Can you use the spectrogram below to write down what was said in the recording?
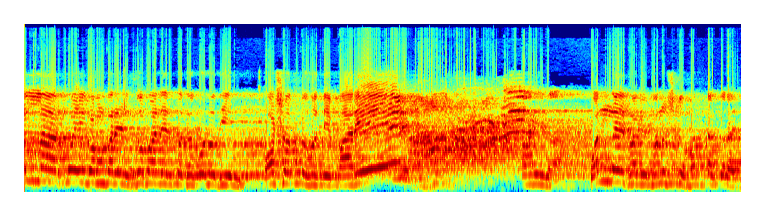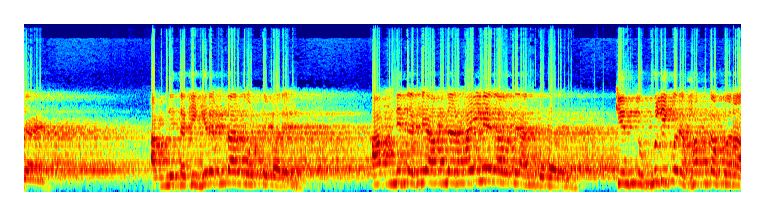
আল্লাহর পয়গম্বরের জবানের কথা কোনোদিন অসত্য হতে পারে পারে না। অন্যায় ভাবে মানুষকে হত্যা করা যায় না। আপনি তাকে গ্রেফতার করতে পারেন। আপনি তাকে আপনার আইনের আওতায় আনতে পারেন। কিন্তু গুলি করে হত্যা করা,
